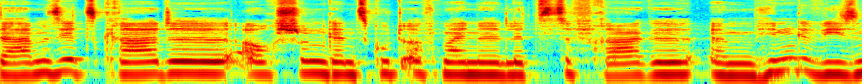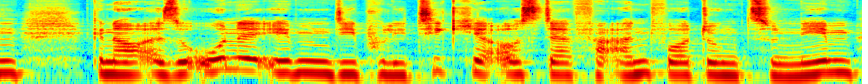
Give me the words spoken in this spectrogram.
Da haben Sie jetzt gerade auch schon ganz gut auf meine letzte Frage ähm, hingewiesen. Genau, also ohne eben die Politik hier aus der Verantwortung zu nehmen,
